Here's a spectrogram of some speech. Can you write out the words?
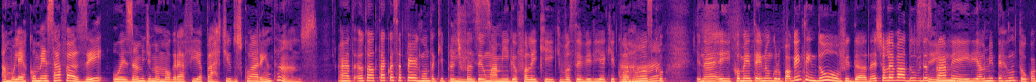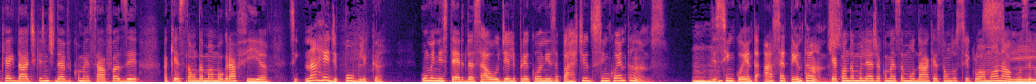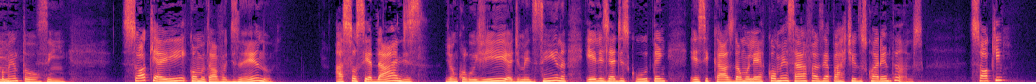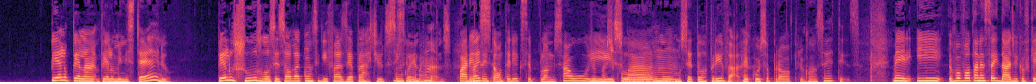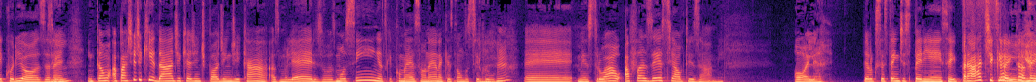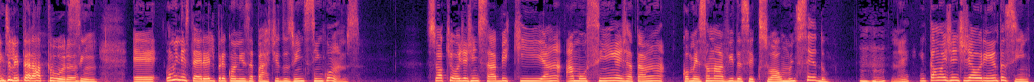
A mulher começar a fazer o exame de mamografia a partir dos 40 anos. Ah, eu tô até com essa pergunta aqui para te fazer. Uma amiga, eu falei que, que você viria aqui conosco. Uhum. E, né, e comentei no grupo, alguém tem dúvida? Deixa eu levar dúvidas para a Meire. E ela me perguntou qual é a idade que a gente deve começar a fazer a questão da mamografia. Sim, na rede pública, o Ministério da Saúde, ele preconiza a partir dos 50 anos. Uhum. De 50 a 70 anos. Que é quando a mulher já começa a mudar a questão do ciclo hormonal, sim, que você comentou. Sim. Só que aí, como eu estava dizendo, as sociedades de oncologia, de medicina, eles já discutem esse caso da mulher começar a fazer a partir dos 40 anos. Só que, pelo, pela, pelo Ministério, pelo SUS, você só vai conseguir fazer a partir dos 50, 50. anos. 40, Mas, então, teria que ser plano de saúde, isso, particular. Ou no, no, setor privado. Recurso próprio. Com certeza. Meire, e eu vou voltar nessa idade que eu fiquei curiosa, né? Sim. né? Então, a partir de que idade que a gente pode indicar as mulheres ou as mocinhas que começam, né, na questão do ciclo uhum. é, menstrual, a fazer esse autoexame? Olha... Pelo que vocês têm de experiência e prática Sim. e também de literatura. Sim. É, o Ministério ele preconiza a partir dos 25 anos. Só que hoje a gente sabe que a, a mocinha já está começando a vida sexual muito cedo. Uhum. Né? Então a gente já orienta assim:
